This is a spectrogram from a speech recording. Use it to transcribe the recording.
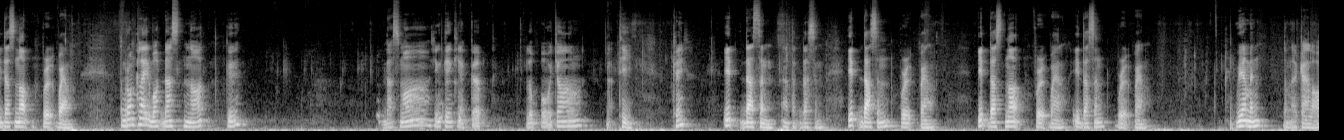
it does not work well តម្រងខ្លីរបស់ does not គឺ does មកយើងទាញគ្នាកើបលុប o ចោលដាក់ t អូខេ it doesn't អានថា doesn't it doesn't work well it does not work well it doesn't work well វាមិនដំណើរការល្អ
